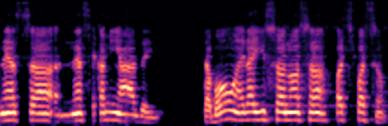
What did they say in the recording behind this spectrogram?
nessa nessa caminhada aí tá bom era isso a nossa participação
